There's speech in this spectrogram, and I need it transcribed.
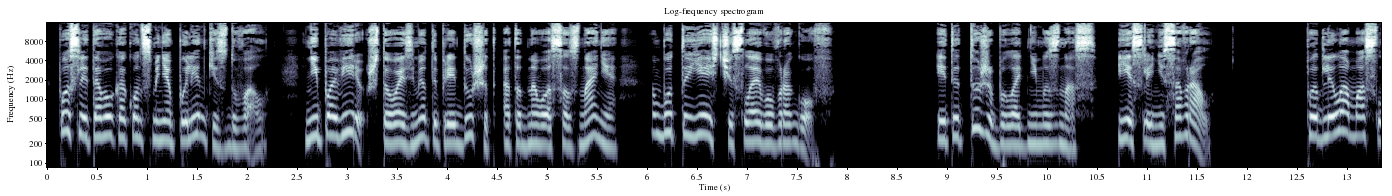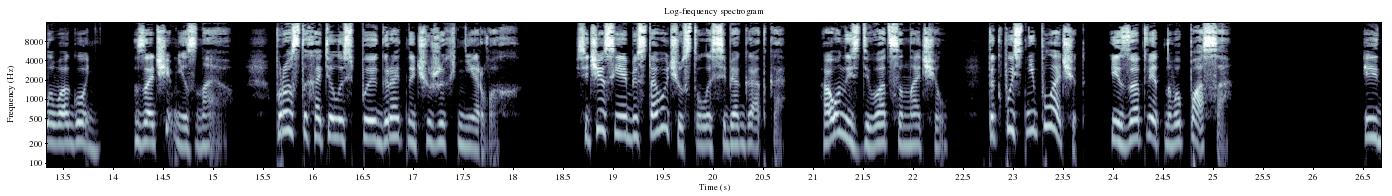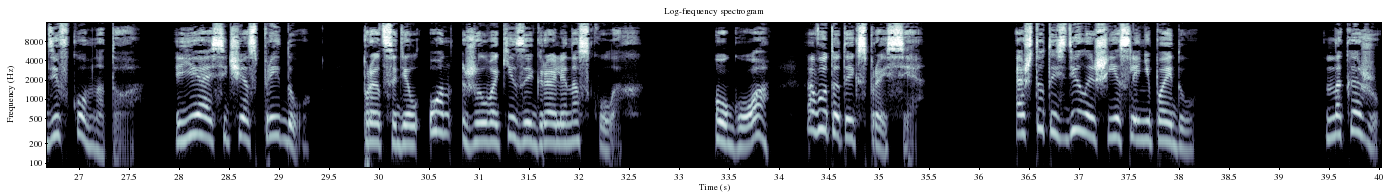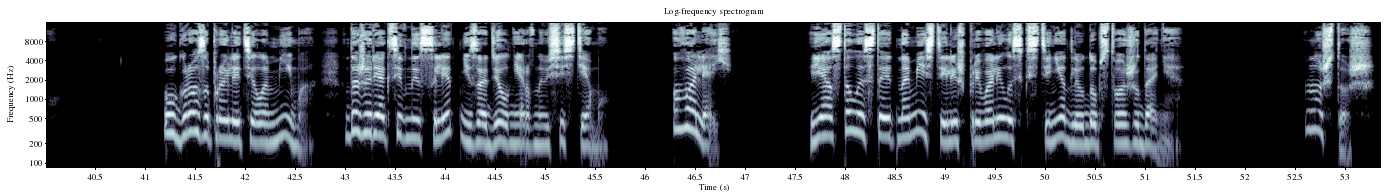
После того, как он с меня пылинки сдувал, не поверю, что возьмет и придушит от одного осознания, будто я из числа его врагов. «И ты тоже был одним из нас?» если не соврал. Подлила масло в огонь. Зачем, не знаю. Просто хотелось поиграть на чужих нервах. Сейчас я и без того чувствовала себя гадко, а он издеваться начал. Так пусть не плачет из-за ответного паса. «Иди в комнату. Я сейчас приду», — процедил он, желваки заиграли на скулах. «Ого, вот это экспрессия!» «А что ты сделаешь, если не пойду?» «Накажу», Угроза пролетела мимо, даже реактивный след не задел нервную систему. «Валяй!» Я осталась стоять на месте и лишь привалилась к стене для удобства ожидания. «Ну что ж,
